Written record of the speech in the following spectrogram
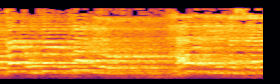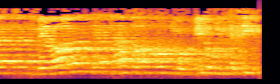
أكرر هذه المسألة مرارا لأن هذا الأمر يؤمنه الكثير.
